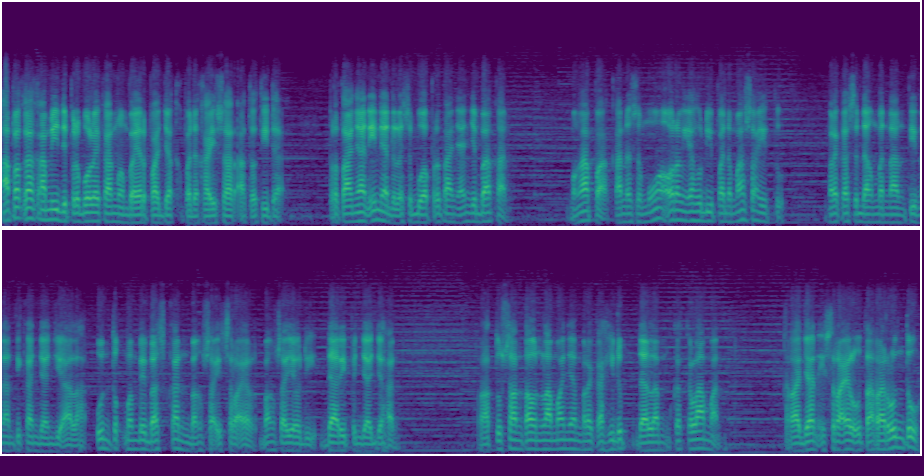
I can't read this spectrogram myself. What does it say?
Apakah kami diperbolehkan membayar pajak kepada kaisar atau tidak? Pertanyaan ini adalah sebuah pertanyaan jebakan. Mengapa? Karena semua orang Yahudi pada masa itu mereka sedang menanti-nantikan janji Allah untuk membebaskan bangsa Israel, bangsa Yahudi dari penjajahan. Ratusan tahun lamanya mereka hidup dalam kekelaman. Kerajaan Israel utara runtuh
